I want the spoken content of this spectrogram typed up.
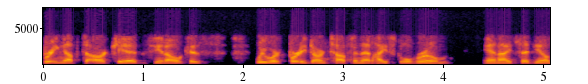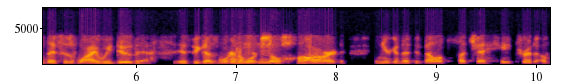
bring up to our kids, you know, because we work pretty darn tough in that high school room. And I said, you know, this is why we do this, is because we're going to work mm-hmm. so hard and you're going to develop such a hatred of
